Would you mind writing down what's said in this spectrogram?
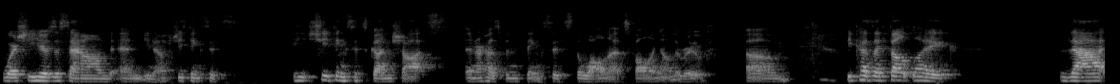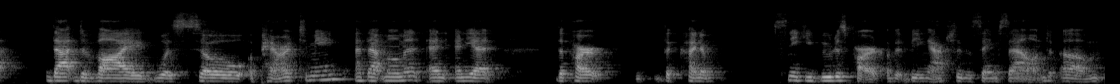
where she hears a sound and, you know, she thinks it's he, she thinks it's gunshots and her husband thinks it's the walnuts falling on the roof. Um, because i felt like that that divide was so apparent to me at that moment. And and yet the part the kind of sneaky buddhist part of it being actually the same sound um,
